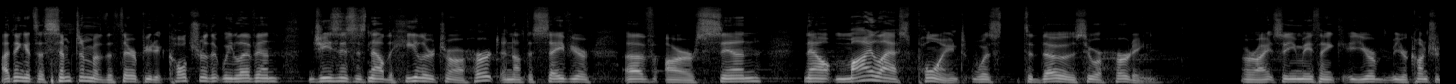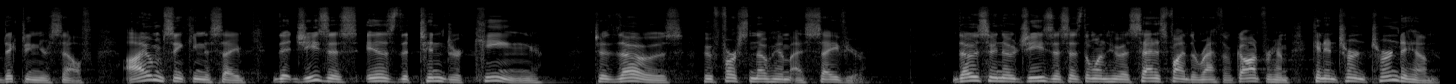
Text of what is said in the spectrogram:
I think it's a symptom of the therapeutic culture that we live in. Jesus is now the healer to our hurt and not the savior of our sin. Now, my last point was to those who are hurting. All right, so you may think you're, you're contradicting yourself. I'm seeking to say that Jesus is the tender king to those who first know him as Savior. Those who know Jesus as the one who has satisfied the wrath of God for him can in turn turn to him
